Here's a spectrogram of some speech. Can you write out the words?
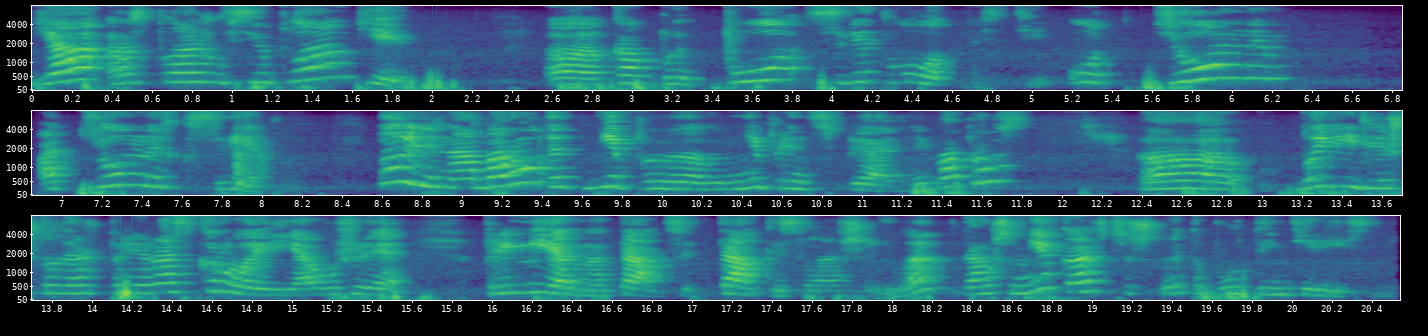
Я расположу все планки э, как бы по светлотности, от темным, от темных к светлым. Ну или наоборот, это не, не принципиальный вопрос – вы видели, что даже при раскрое я уже примерно так, так и сложила, потому что мне кажется, что это будет интереснее.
